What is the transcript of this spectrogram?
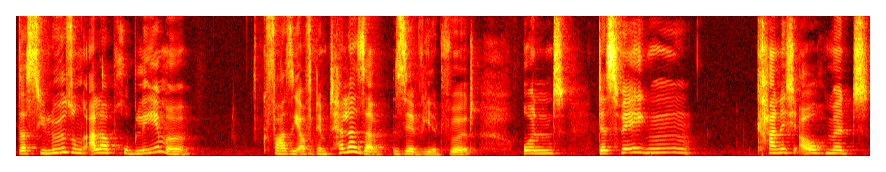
dass die Lösung aller Probleme quasi auf dem Teller serviert wird. Und deswegen kann ich auch mit,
